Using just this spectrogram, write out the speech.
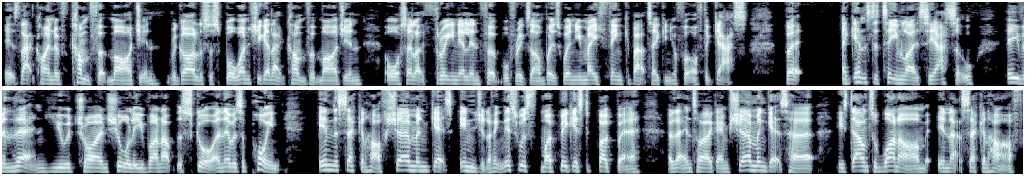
It's that kind of comfort margin, regardless of sport. Once you get that comfort margin, or say like 3 0 in football, for example, it's when you may think about taking your foot off the gas. But against a team like Seattle, even then, you would try and surely run up the score. And there was a point in the second half, Sherman gets injured. I think this was my biggest bugbear of that entire game. Sherman gets hurt. He's down to one arm in that second half.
